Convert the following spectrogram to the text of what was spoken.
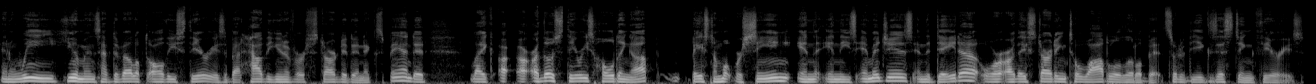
and we humans have developed all these theories about how the universe started and expanded. Like are, are, those theories holding up based on what we're seeing in the, in these images in the data or are they starting to wobble a little bit sort of the existing theories?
